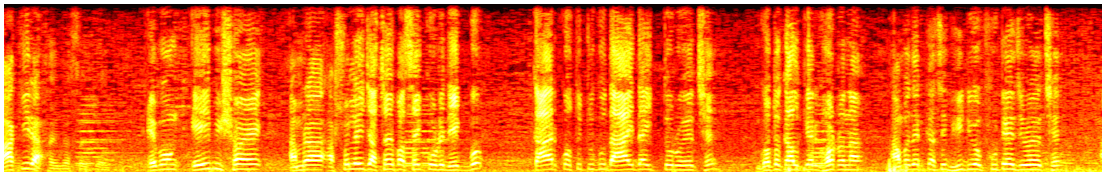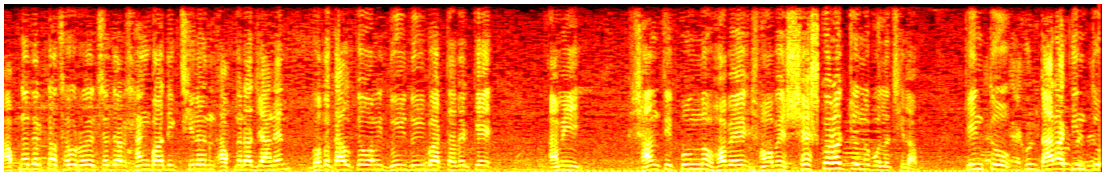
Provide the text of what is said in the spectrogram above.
বাকিরা এবং এই বিষয়ে আমরা আসলেই যাচাই বাছাই করে দেখব। কার কতটুকু দায় দায়িত্ব রয়েছে? গতকালকের ঘটনা আমাদের কাছে ভিডিও ফুটেজ রয়েছে আপনাদের কাছেও রয়েছে যারা সাংবাদিক ছিলেন আপনারা জানেন গতকালকেও আমি দুই দুইবার তাদেরকে আমি শান্তিপূর্ণভাবে সমাবেশ শেষ করার জন্য বলেছিলাম। কিন্তু তারা কিন্তু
